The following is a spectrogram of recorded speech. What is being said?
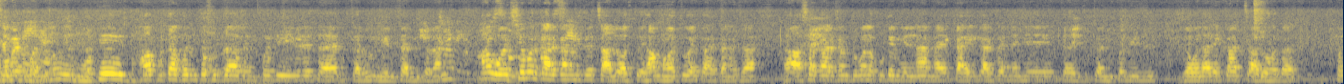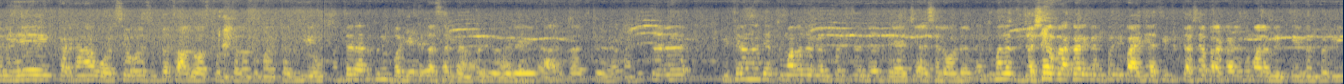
सिमेंटमध्ये. हे मोठे दहा फुटापर्यंत सुद्धा गणपती इकडे तयार करून मिळतात मित्रांनो. आणि हा वर्षभर कारखाना मित्र चालू असतो. हा महत्त्व आहे कारखान्याचा. हा असा कारखाना तुम्हाला कुठे मिळणार नाही. काही कारखाने जे गणपती जवळ आले का चालू होतात? पण हे कारखाना वर्षभर सुद्धा चालू असतो मित्रांनो तुम्हाला कधी येऊ. तर आता तुम्ही बघितलं असाल गणपती वगैरे काढतात. तर मित्रांनो जर तुम्हाला जर गणपतीचं जर द्यायची असेल ऑर्डर आणि तुम्हाला जशा प्रकारे गणपती पाहिजे असतील तशा प्रकारे तुम्हाला मिळतील गणपती.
